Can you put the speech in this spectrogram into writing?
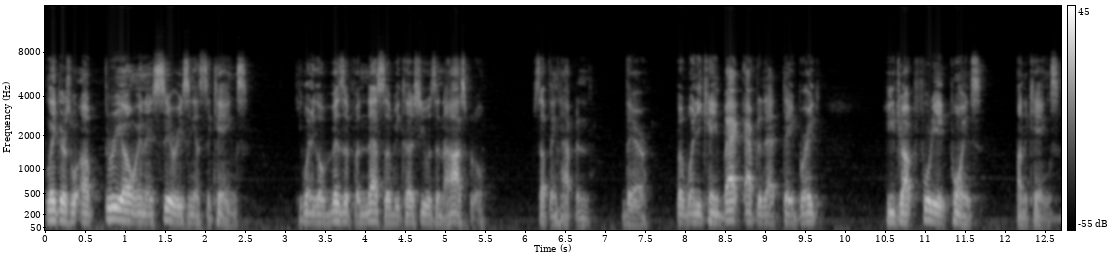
Lakers were up 3-0 in a series against the Kings, he went to go visit Vanessa because she was in the hospital. Something happened there, but when he came back after that day break, he dropped 48 points on the Kings,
